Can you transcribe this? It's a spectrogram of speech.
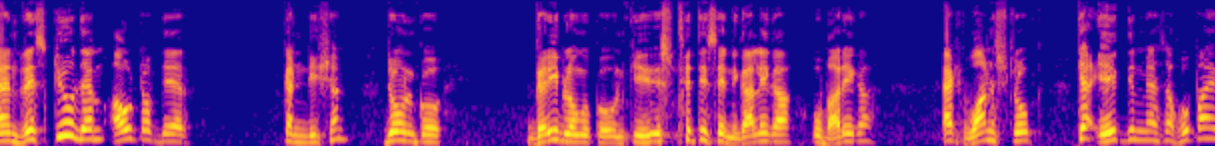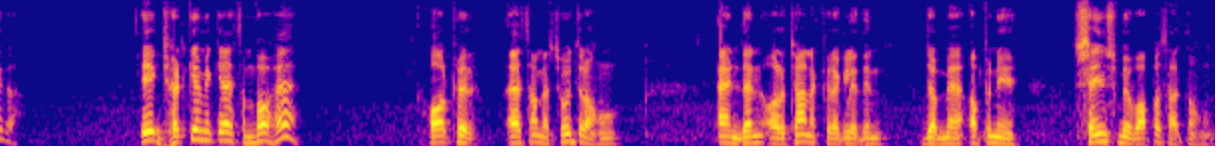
and rescue them out of their condition जो उनको गरीब लोगों को उनकी स्थिति से निकालेगा, उबारेगा। एट वन स्ट्रोक क्या एक दिन में ऐसा हो पाएगा? एक झटके में क्या संभव है? और फिर ऐसा मैं सोच रहा हूँ। एंड देन और अचानक फिर अगले दिन, जब मैं अपने सेंस में वापस आता हूँ,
